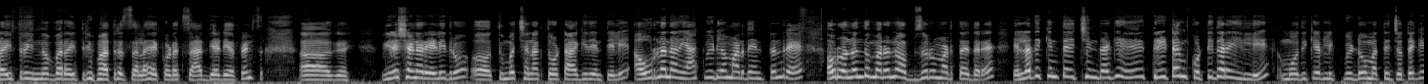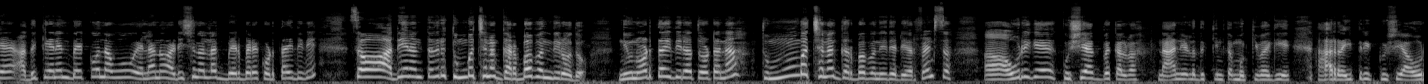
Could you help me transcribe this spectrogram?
ರೈತರು, ಇನ್ನೊಬ್ಬ ರೈತರಿಗೆ ಮಾತ್ರ ಸಲಹೆ ಕೊಡೋಕೆ ಸಾಧ್ಯ ಡಿಯರ್ ಫ್ರೆಂಡ್ಸ್ ವೀರೇಶಣ್ಣರು ಹೇಳಿದ್ರು ತುಂಬ ಚೆನ್ನಾಗಿ ತೋಟ ಆಗಿದೆ ಅಂತೇಳಿ. ಅವ್ರನ್ನ ನಾನು ಯಾಕೆ ವಿಡಿಯೋ ಮಾಡಿದೆ ಅಂತಂದ್ರೆ, ಅವ್ರು ಒಂದೊಂದು ಮರನೂ ಅಬ್ಸರ್ವ್ ಮಾಡ್ತಾ ಇದ್ದಾರೆ. ಎಲ್ಲದಕ್ಕಿಂತ ಹೆಚ್ಚಿನದಾಗಿ ತ್ರೀ ಟೈಮ್ ಕೊಟ್ಟಿದ್ದಾರೆ ಇಲ್ಲಿ. ಮೋದಿಕೇರ್ ಲಿಕ್ವಿಡ್ ಮತ್ತೆ ಜೊತೆಗೆ ಅದಕ್ಕೆ ಏನೇನ್ ಬೇಕೋ ನಾವು ಎಲ್ಲಾನು ಅಡಿಷನಲ್ ಆಗಿ ಬೇರೆ ಬೇರೆ ಕೊಡ್ತಾ ಇದೀವಿ. ಸೊ ಅದೇನಂತಂದ್ರೆ ತುಂಬಾ ಚೆನ್ನಾಗಿ ಗರ್ಭ ಬಂದಿರೋದು. ನೀವು ನೋಡ್ತಾ ಇದ್ದೀರಾ ತೋಟನ? ತುಂಬಾ ಚೆನ್ನಾಗಿ ಗರ್ಭ ಬಂದಿದೆ ಡಿಯರ್ ಫ್ರೆಂಡ್ಸ್ ಅವರಿಗೆ ಖುಷಿ ಆಗಬೇಕಲ್ವ? ನಾನು ಹೇಳೋದಕ್ಕಿಂತ ಮುಖ್ಯವಾಗಿ ಆ ರೈತರಿಗೆ ಖುಷಿ ಅವ್ರ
